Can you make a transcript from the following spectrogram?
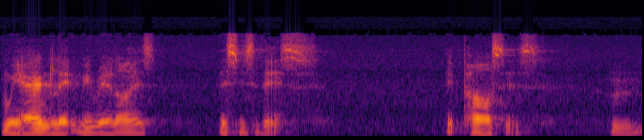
When we handle it, we realize this is this it passes. Mm.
